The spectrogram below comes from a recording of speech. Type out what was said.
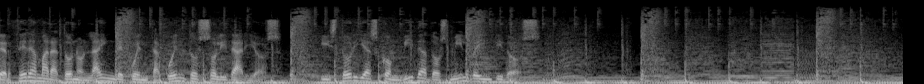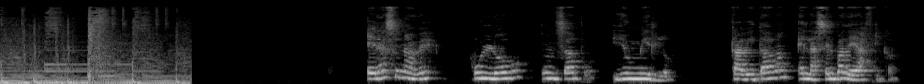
Tercera maratón online de cuentacuentos solidarios. Historias con vida 2022. Érase una vez un lobo, un sapo y un mirlo que habitaban en la selva de África.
